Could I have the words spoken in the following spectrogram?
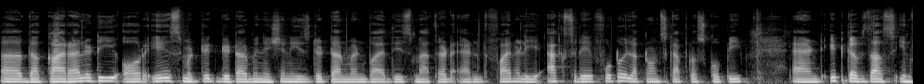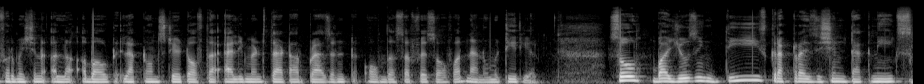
uh, the chirality or asymmetric determination is determined by this method and finally x-ray photoelectron spectroscopy and it gives us information about electron state of the elements that are present on the surface of a nanomaterial. So by using these characterization techniques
